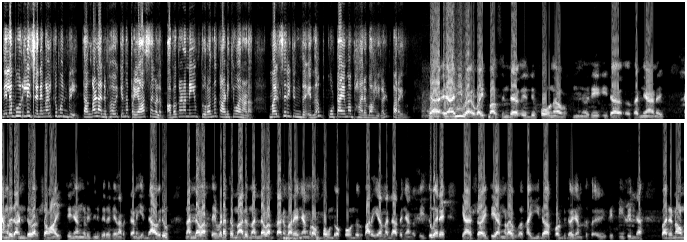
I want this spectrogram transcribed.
നിലമ്പൂരിലെ ജനങ്ങൾക്ക് മുൻപിൽ തങ്ങൾ അനുഭവിക്കുന്ന പ്രയാസങ്ങളും അവഗണനയും തുറന്നു കാണിക്കുവാനാണ് മത്സരിക്കുന്നത് എന്ന് കൂട്ടായ്മ ഭാരവാഹികൾ പറയുന്നു. ഞാൻ ഈ വൈറ്റ് ബാസിന്റെ ഇത് പോണ ഒരു ഇര തന്നെയാണ്. ഞങ്ങൾ രണ്ട് വർഷമായിട്ട് ഞങ്ങൾ ഇതിന് പിറകെ നടക്കുകയാണ് എല്ലാവരും നല്ല വർത്ത എവിടെ ചെന്നാലും നല്ല വർത്താനം പറയാൻ ഞങ്ങൾ ഒപ്പം ഉണ്ട് ഒപ്പം ഉണ്ട് എന്ന് പറയാന്നല്ലാതെ ഞങ്ങൾക്ക് ഇതുവരെ ക്യാഷ് ആയിട്ട് ഞങ്ങളെ കയ്യിലോ അക്കൗണ്ടിലോ ഞങ്ങൾക്ക് കിട്ടിയിട്ടില്ല. ഭരണം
